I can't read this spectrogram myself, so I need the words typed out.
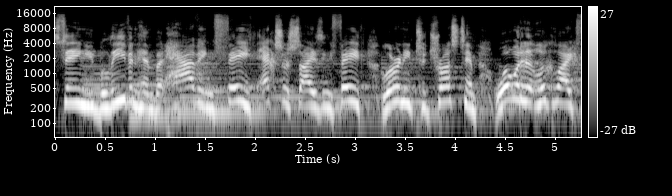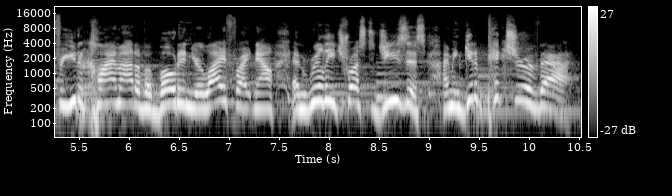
saying you believe in him, but having faith, exercising faith, learning to trust him. What would it look like for you to climb out of a boat in your life right now and really trust Jesus? I mean, get a picture of that.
